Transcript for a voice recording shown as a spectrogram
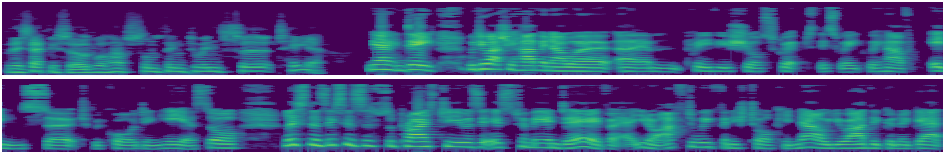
for this episode we'll have something to insert here. Yeah, indeed. We do actually have in our um, preview show script this week, we have insert recording here. So, listeners, this is a surprise to you as it is to me and Dave. Uh, You know, after we finish talking now, you're either going to get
